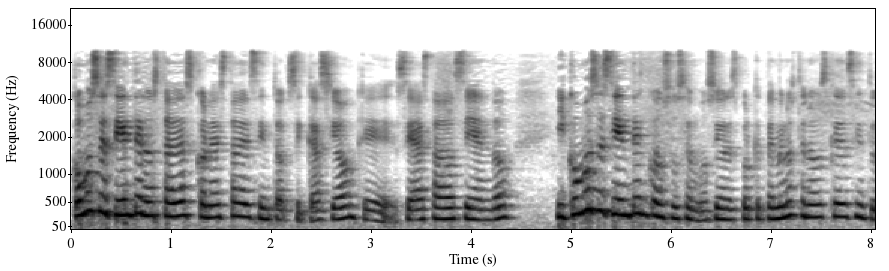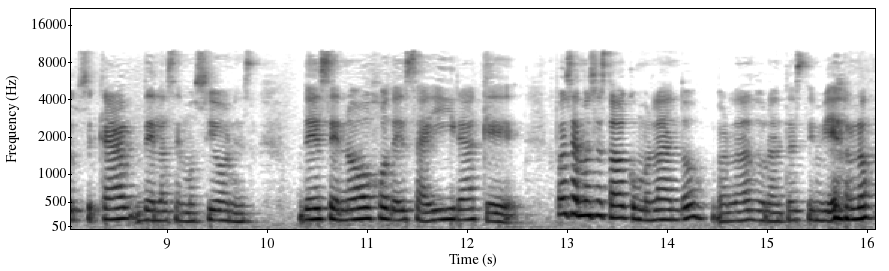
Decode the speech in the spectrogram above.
¿Cómo se sienten ustedes con esta desintoxicación que se ha estado haciendo? ¿Y cómo se sienten con sus emociones? Porque también nos tenemos que desintoxicar de las emociones, de ese enojo, de esa ira que pues hemos estado acumulando, ¿verdad? Durante este invierno.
